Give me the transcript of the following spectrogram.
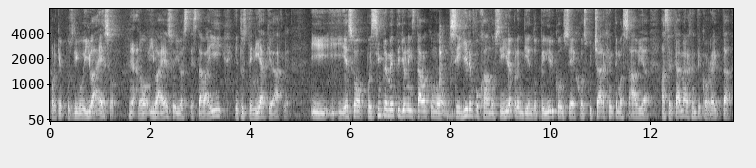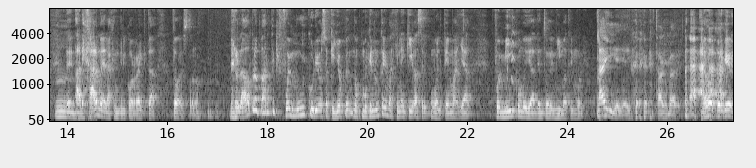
porque, pues digo, iba a eso. ¿No? Iba a eso, iba, estaba ahí y entonces tenía que darle. Y, y, eso, pues simplemente yo necesitaba como seguir empujando, seguir aprendiendo, pedir consejo, escuchar a gente más sabia, acercarme a la gente correcta, Mm. eh, alejarme de la gente incorrecta, todo esto, ¿no? Pero la otra parte que fue muy curiosa, que yo no, como que nunca imaginé que iba a ser como el tema allá, fue mi incomodidad dentro de mi matrimonio. Ay, ay, ay. Talk about it. No, porque,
